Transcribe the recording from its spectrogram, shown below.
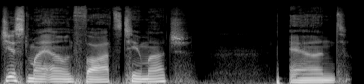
just my own thoughts too much. And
